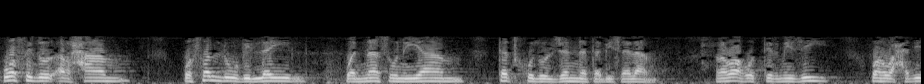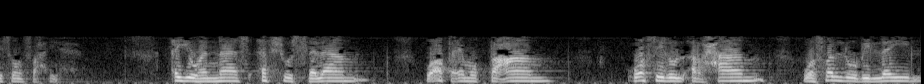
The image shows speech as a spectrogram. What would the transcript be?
وصلوا الأرحام وصلوا بالليل والناس نيام تدخلوا الجنة بسلام. رواه الترمذي وهو حديث صحيح. أيها الناس أفشوا السلام وأطعموا الطعام وصلوا الأرحام وصلوا بالليل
